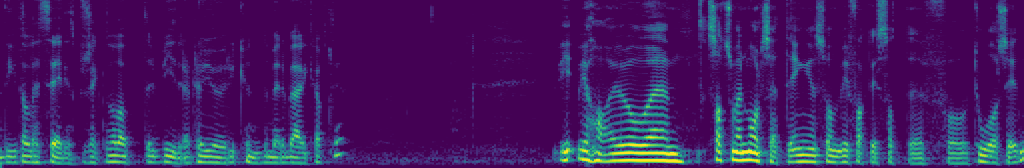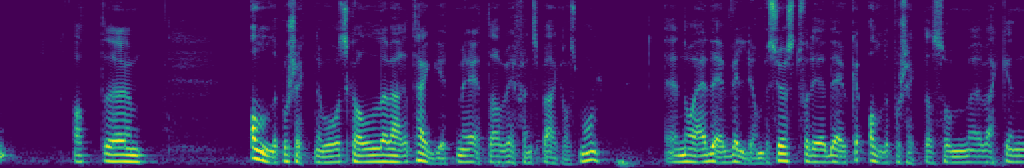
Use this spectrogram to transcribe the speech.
digitaliseringsprosjektene sånn at dere bidrar til å gjøre kundene mer bærekraftige? Vi, vi, har jo eh, satt som en målsetting som vi faktisk satte for to år siden, at eh, alle prosjektene våre skal være tagget med et av FNs bærekraftsmål. Eh, nå er det veldig ambisiøst, for det, er jo ikke alle prosjekter som eh, verken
